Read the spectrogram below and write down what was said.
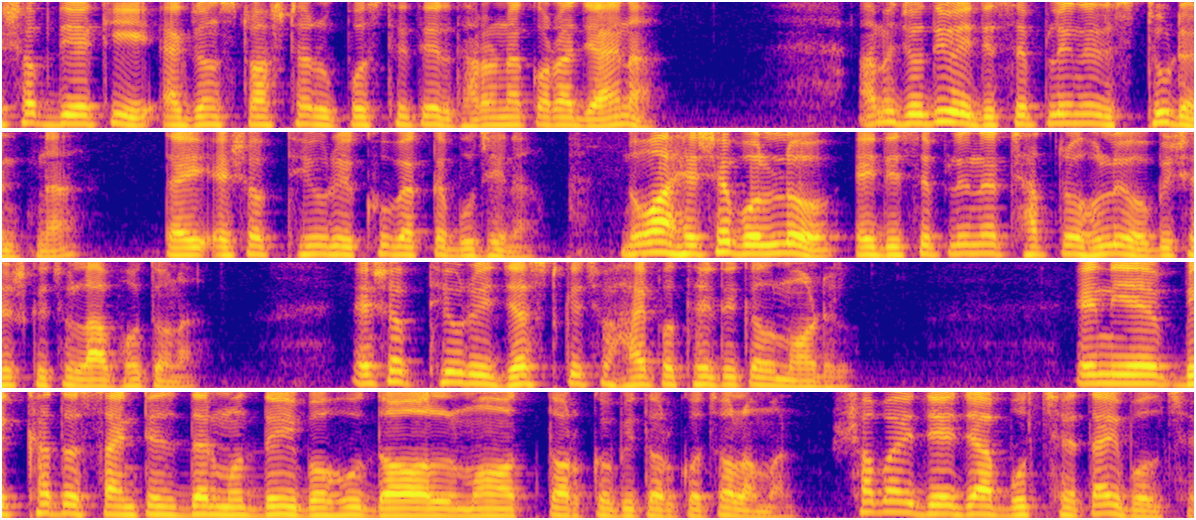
এসব দিয়ে কি একজন স্রষ্টার উপস্থিতির ধারণা করা যায় না? আমি যদিও এই ডিসিপ্লিনের স্টুডেন্ট না, তাই এসব থিওরি খুব একটা বুঝি না। নোয়া হেসে বলল, এই ডিসিপ্লিনের ছাত্র হলেও বিশেষ কিছু লাভ হতো না। এসব থিওরি জাস্ট কিছু হাইপোথেটিক্যাল মডেল এ নিয়ে বিখ্যাত সায়েন্টিস্টদের মধ্যেই বহু দল, মত, তর্ক, বিতর্ক চলমান। সবাই যে যা বুঝছে তাই বলছে।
